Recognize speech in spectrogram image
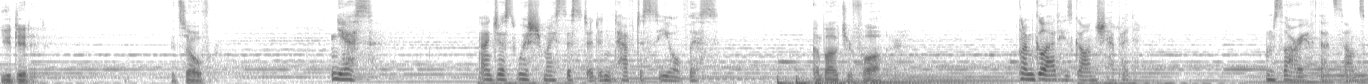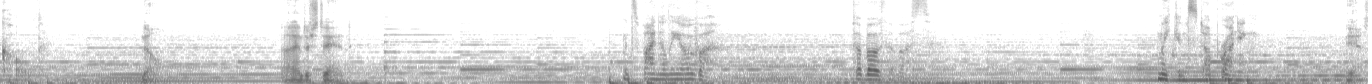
You did it. It's over. Yes. I just wish my sister didn't have to see all this. About your father. I'm glad he's gone, Shepard. I'm sorry if that sounds cold. No. I understand. It's finally over. For both of us. We can stop running. Yes.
